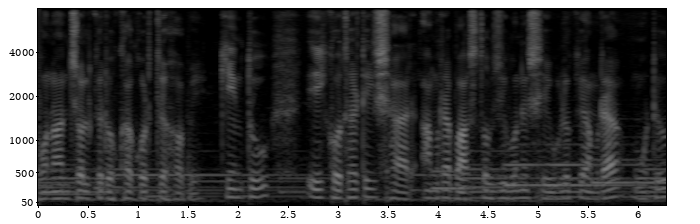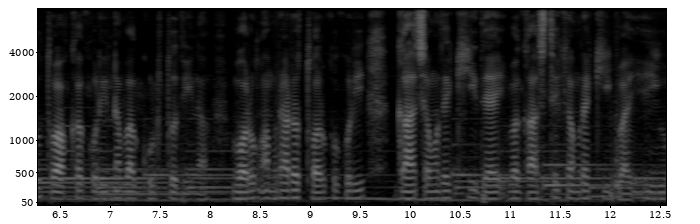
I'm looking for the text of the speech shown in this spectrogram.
বনাঞ্চলকে রক্ষা করতে হবে। কিন্তু এই কথাটি সার আমরা বাস্তব জীবনে সেগুলোকে আমরা মোটেও তোয়াক্কা করি না বা গুরুত্ব দিই না। বরং আমরা আরও তর্ক করি, গাছ আমাদের কী দেয় বা গাছ থেকে আমরা কী পাই এইগুলো।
